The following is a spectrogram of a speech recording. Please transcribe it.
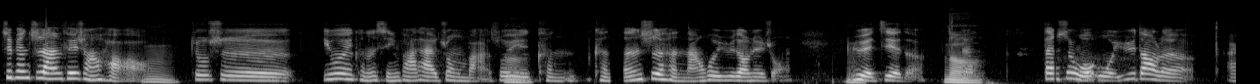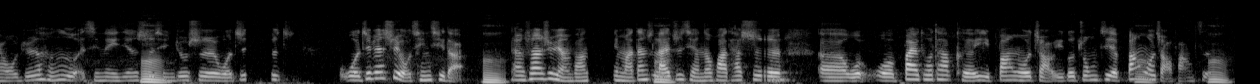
这边治安非常好，嗯就是因为可能刑罚太重吧，所以嗯。可可能是很难会遇到那种越界的人。那但是我我遇到了，哎呀，我觉得很恶心的一件事情，就是我这是我这边是有亲戚的，嗯。但虽然是远房亲戚嘛，但是来之前的话，他是呃，我我拜托他可以帮我找一个中介，帮我找房子。嗯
